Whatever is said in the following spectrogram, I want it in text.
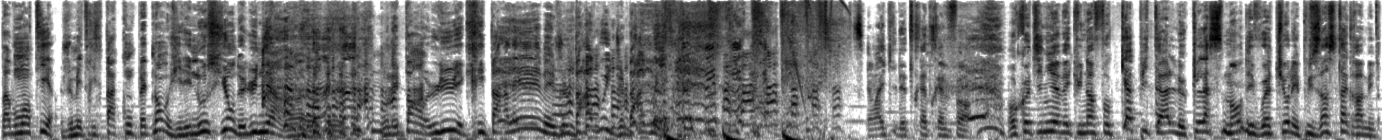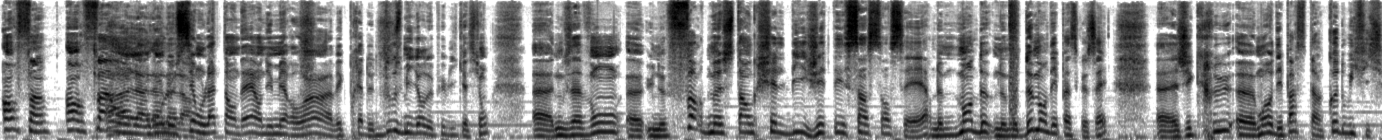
pas vous mentir, je maîtrise pas complètement, mais j'ai les notions de lunien. hein. On n'est pas en lu, écrit, parlé, mais je le baragouine, je le baragouine. C'est vrai qu'il est très très fort. On continue avec une info capitale, le classement des voitures les plus Instagrammées. Enfin, enfin, Ah on, là là on là le là. sait, on l'attendait en numéro 1 avec près de 12 millions de publications. Euh, nous avons euh, une Ford Mustang Shelby GT 500 CR. Ne me, demande- ne me demandez pas ce que c'est. Euh, J'ai cru, euh, moi au départ, c'était un code Wi-Fi.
